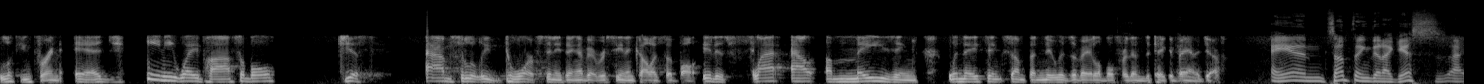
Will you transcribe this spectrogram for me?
looking for an edge any way possible just absolutely dwarfs anything I've ever seen in college football. It is flat out amazing when they think something new is available for them to take advantage of. And something that I guess uh,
